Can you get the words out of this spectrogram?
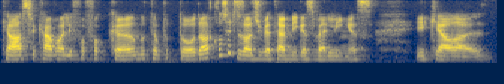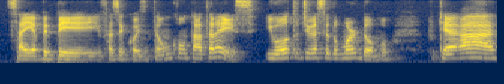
que elas ficavam ali fofocando o tempo todo. Ela com certeza ela devia ter amigas velhinhas e que ela sair a beber e fazer coisa. Então um contato era esse. E o outro devia ser do mordomo. Porque, ah,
